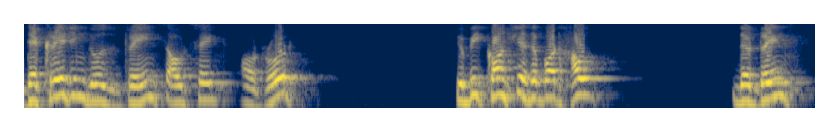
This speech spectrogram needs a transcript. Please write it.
decorating those drains outside or road you be conscious about how the drains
